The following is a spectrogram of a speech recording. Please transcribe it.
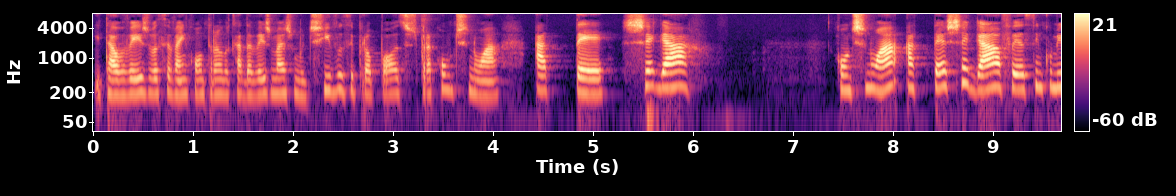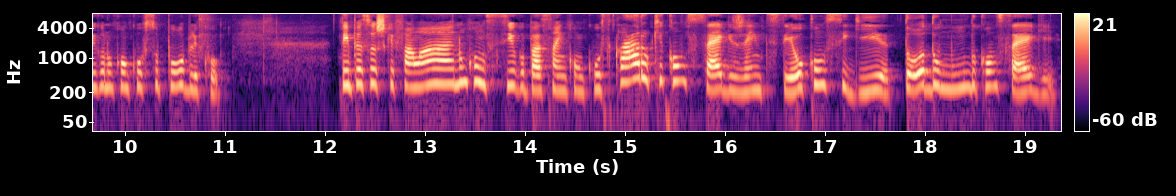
E talvez você vá encontrando cada vez mais motivos e propósitos para continuar até chegar continuar até chegar. Foi assim comigo no concurso público. Tem pessoas que falam: ah, não consigo passar em concurso. Claro que consegue, gente. Se eu conseguir, todo mundo consegue.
